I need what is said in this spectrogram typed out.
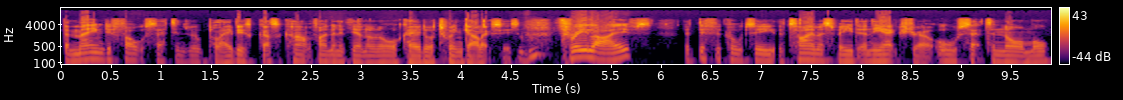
The main default settings we'll play because I can't find anything on Aurcade or Twin Galaxies. Mm-hmm. Three lives, the difficulty, the timer speed, and the extra all set to normal,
